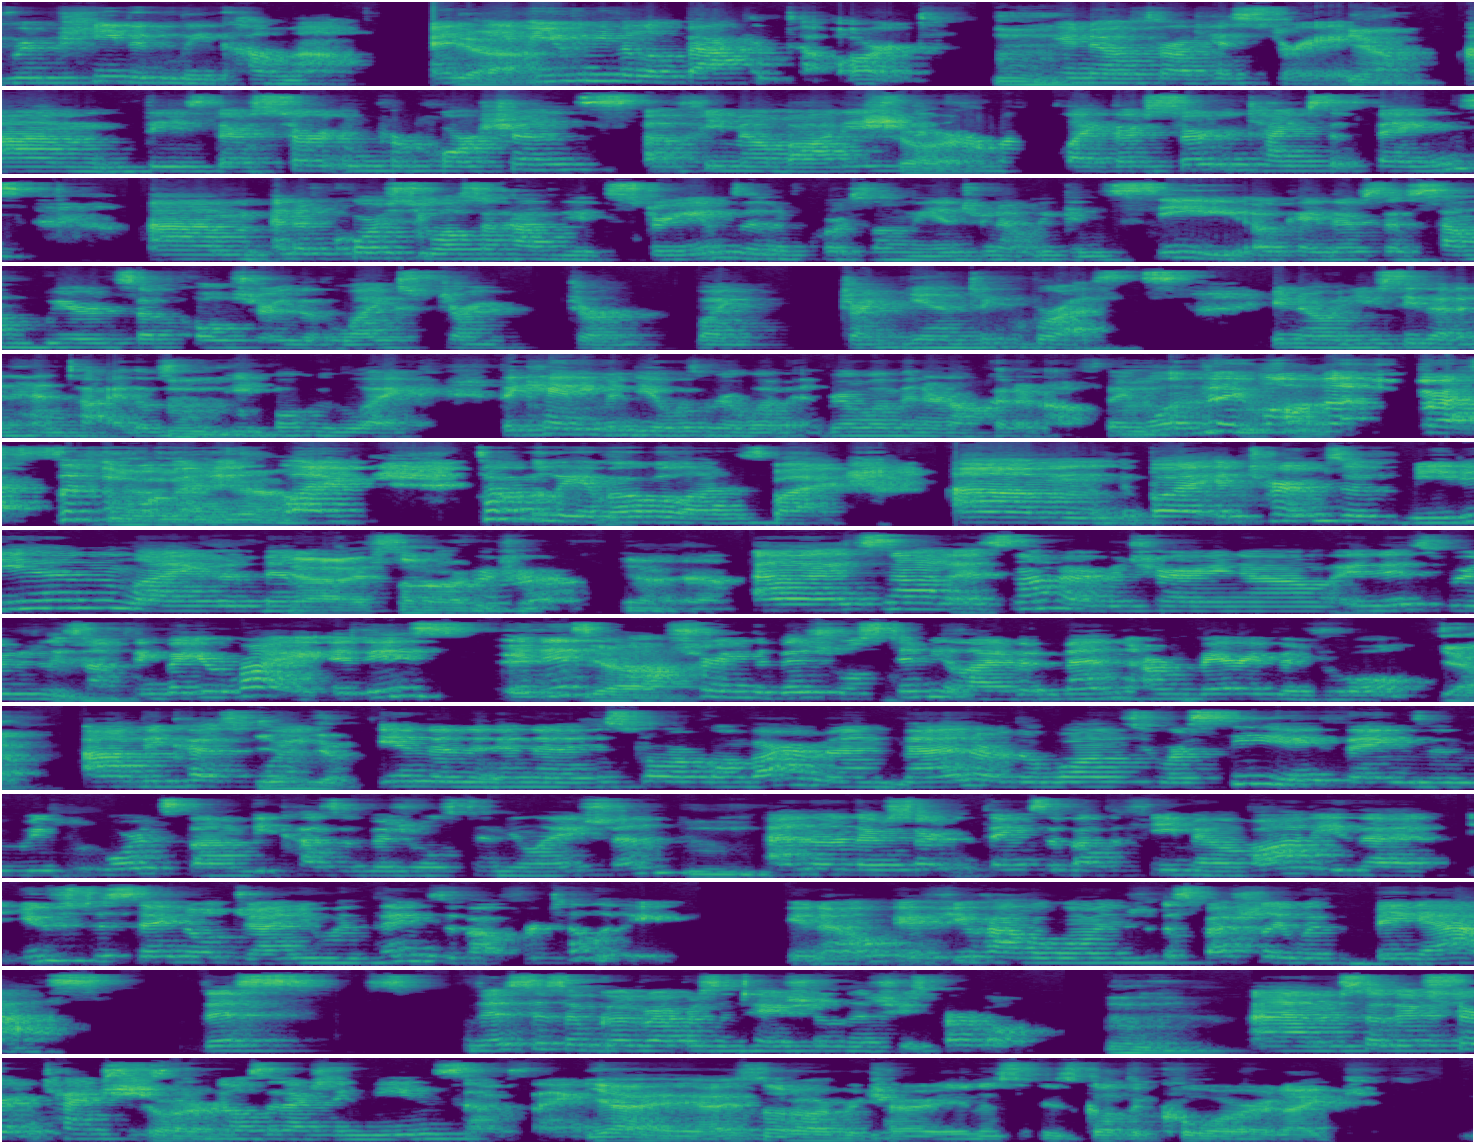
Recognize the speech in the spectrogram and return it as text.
repeatedly come up. And Yeah. you, you can even look back into art, Mm. you know, throughout history. Yeah. Um, these there's certain proportions of female bodies. that Sure. come up. Like there's certain types of things. Um, and of course, you also have the extremes. And of course, on the internet, we can see okay, there's a, some weird subculture that likes gi- gi- like gigantic breasts, you know, and you see that in hentai. Those are Mm. people who like they can't even deal with real women. Real women are not good enough. They Mm. want they want the breasts of a Yeah, woman, yeah, like totally immobilized by. Um, but in terms of median, like the middle, yeah, it's not arbitrary. Yeah, yeah. uh, it's not. It's not arbitrary. No, it is rooted in something. But you're right. It is. It is Yeah. capturing the visual stimuli. But men are very visual. Yeah. Uh, because Yeah, we, in an, in a historical environment, men are the ones who are seeing things and moving towards them because of visual stimulation. Mm. And then there's certain things about the female body that used to signal genuine things about fertility. You know, if you have a woman, especially with big ass, this this is a good representation that she's fertile. Mm. Um, so there's certain types Sure. of signals that actually mean something. Yeah, yeah, yeah. It's not arbitrary, and it's, it's got the core like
